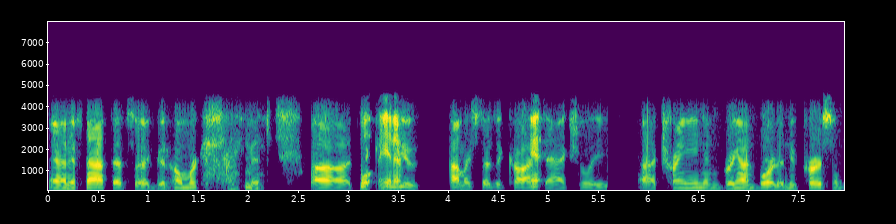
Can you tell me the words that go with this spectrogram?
and if not, that's a good homework assignment. Uh, well, compute, how much does it cost to actually uh, train and bring on board a new person?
